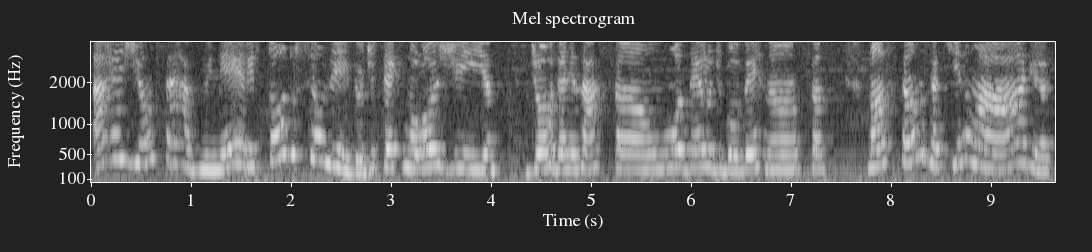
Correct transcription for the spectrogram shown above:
a região do Cerrado Mineiro e todo o seu nível de tecnologia, de organização, modelo de governança. Nós estamos aqui numa área,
